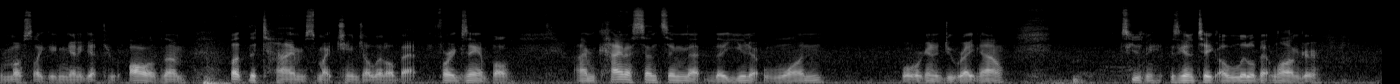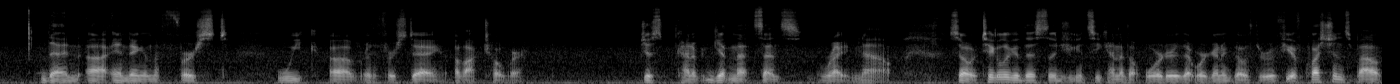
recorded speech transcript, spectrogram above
We're most likely going to get through all of them, but the times might change a little bit. For example, I'm kind of sensing that the unit 1, what we're going to do right now, excuse me, is going to take a little bit longer than uh, ending in the first week of, or the first day of October. Just kind of getting that sense right now. So take a look at this so that you can see kind of the order that we're going to go through. If you have questions about,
